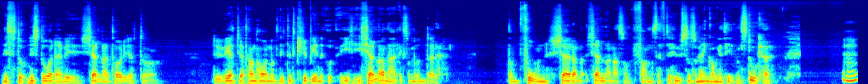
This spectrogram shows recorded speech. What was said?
Ni, stå, ni står där vid källartorget och du vet ju att han har något litet krypin i, i källaren här liksom under de fornkällarna källarna som fanns efter husen som en gång i tiden stod här. Mm.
